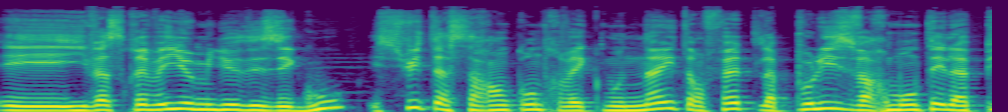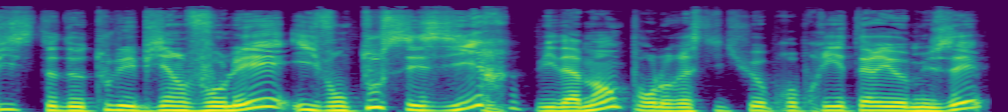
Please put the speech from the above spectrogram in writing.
et il va se réveiller au milieu des égouts. Et suite à sa rencontre avec Moon Knight, en fait, la police va remonter la piste de tous les biens volés. Ils vont tout saisir, évidemment, pour le restituer aux propriétaires et au musée.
